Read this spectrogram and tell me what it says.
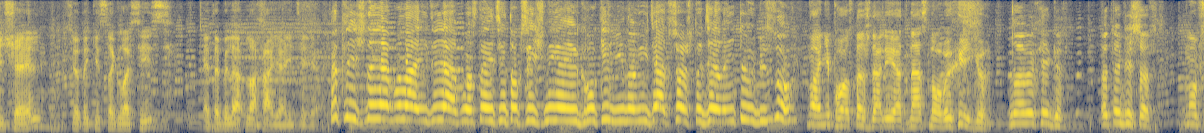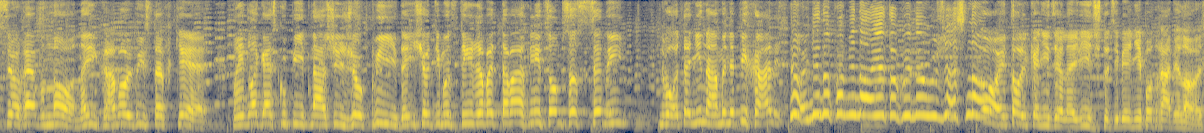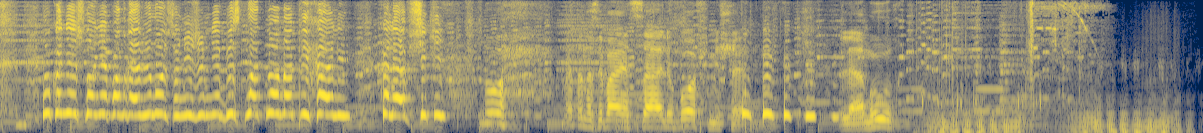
Мишель, все-таки согласись, это была плохая идея. Отличная была идея, просто эти токсичные игроки ненавидят все, что делает Ubisoft. Но они просто ждали от нас новых игр. Новых игр от Ubisoft. Но все равно на игровой выставке предлагать купить наши жопы, да еще демонстрировать товар лицом со сцены. Вот они нам и напихали. Ой, не напоминай, это было ужасно. Ой, только не делай вид, что тебе не понравилось. Ну, конечно, не понравилось, они же мне бесплатно напихали. Халявщики. Ну, это называется любовь, Мишель. Лямур.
